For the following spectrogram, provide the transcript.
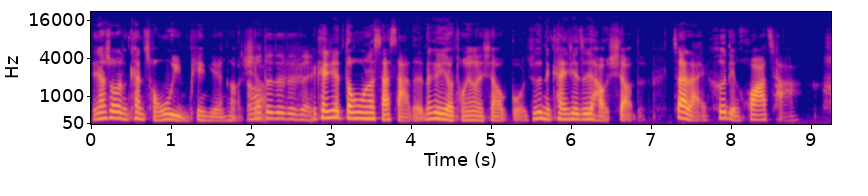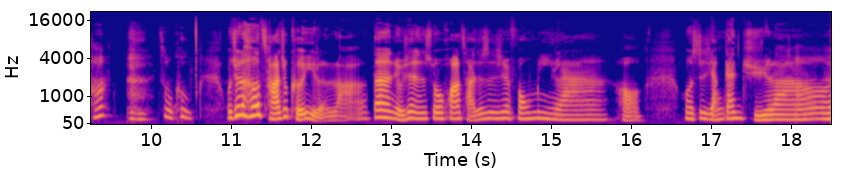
人家说你看宠物影片也很好笑，哦，对对对你，看一些动物那傻傻的，那个也有同样的效果，就是你看一些这些好笑的，再来喝点花茶。哈，这么酷，我觉得喝茶就可以了啦。当然，有些人说花茶就是一些蜂蜜啦，好，或者是洋甘菊啦，哦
